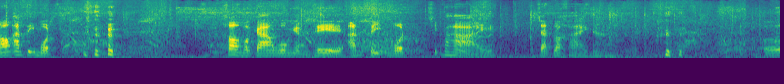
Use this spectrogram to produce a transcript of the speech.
น้องอันติหมด เข้ามากลางวงอย่างเท่อันติหมดชิบหาย จัดว่าขายหน้าโอ้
